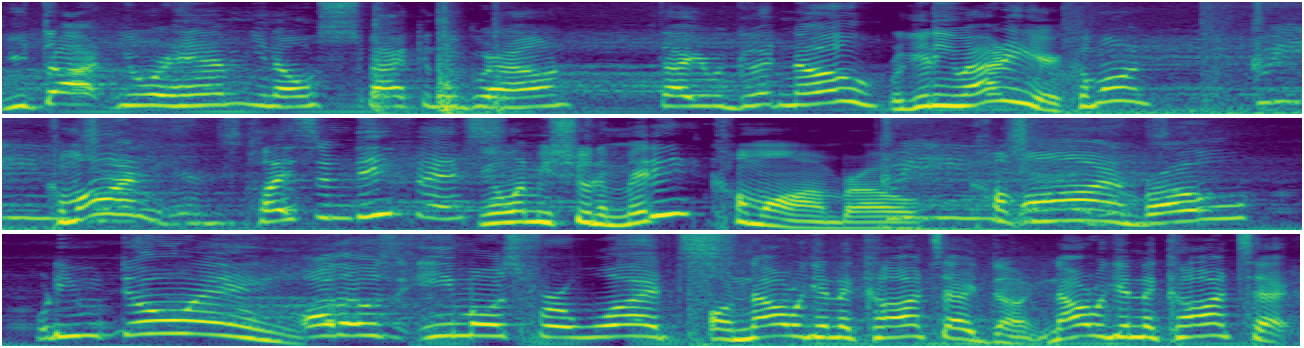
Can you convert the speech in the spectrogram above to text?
You thought you were him, you know, smacking the ground. Thought you were good? No, we're getting you out of here. Come on. Come on, play some defense. You gonna let me shoot a midi? Come on, bro. Come on, bro. What are you doing? All those emos for what? Oh, now we're getting a contact dunk. Now we're getting a contact.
